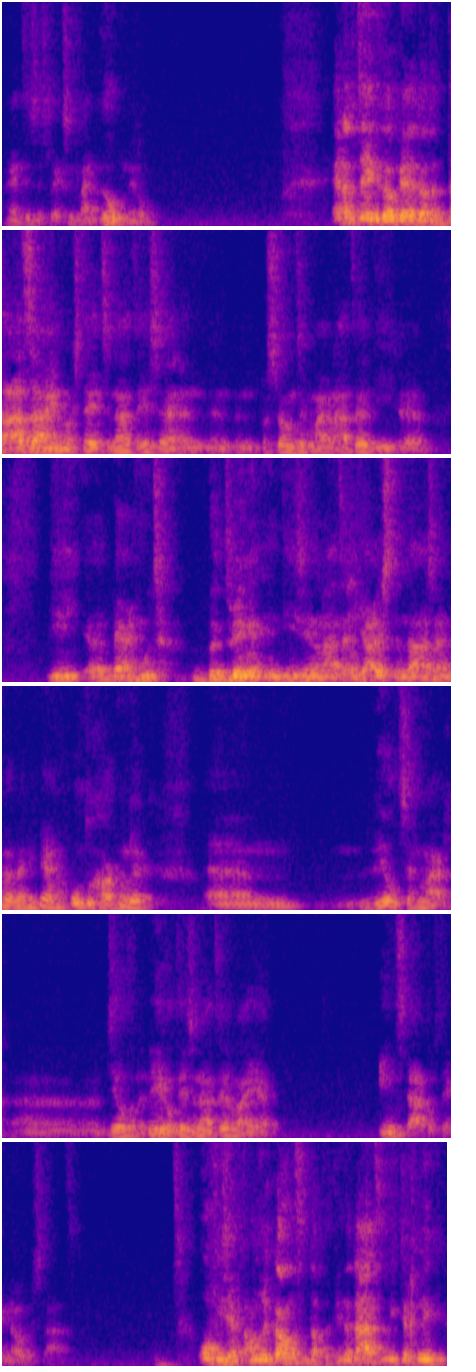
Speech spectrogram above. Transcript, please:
Het is dus slechts een klein hulpmiddel. En dat betekent ook hè, dat het zijn nog steeds inderdaad is. Hè, een, een, persoon zeg maar, inderdaad, die uh, die uh, berg moet bedwingen in die zin. Inderdaad, hè, juist een zijn waarbij die berg ontoegankelijk um, zeg maar, deel van de wereld is. Inderdaad, hè, waar je in staat of tegenover staat. Of je zegt de andere kant, dat het inderdaad die techniek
